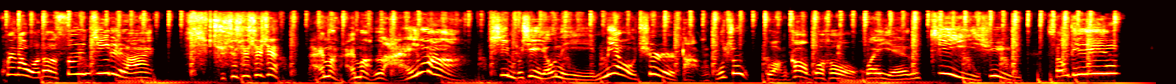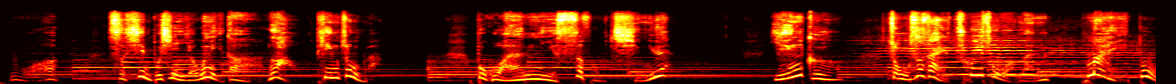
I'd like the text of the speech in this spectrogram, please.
快到我的收音机里来！去去去去去，来嘛来嘛来嘛！信不信由你，妙趣儿挡不住。广告过后，欢迎继续收听。我是信不信由你的老听众了，不管你是否情愿，银哥总是在催促我们迈步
